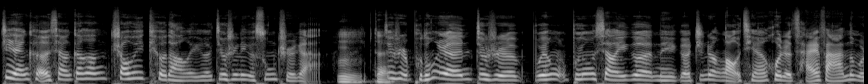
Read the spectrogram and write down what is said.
这点可能像刚刚稍微 Q 到了一个，就是那个松弛感，嗯，对，就是普通人就是不用不用像一个那个真正老钱或者财阀那么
